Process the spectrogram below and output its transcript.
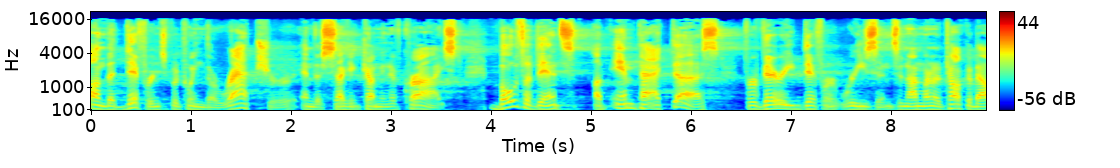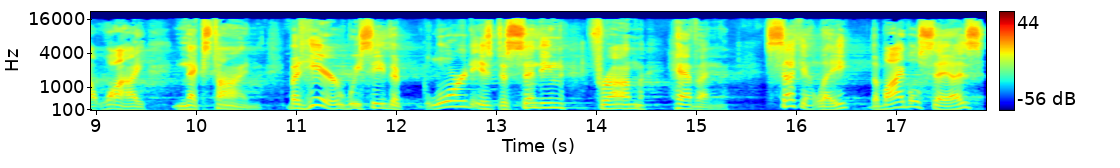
on the difference between the rapture and the second coming of Christ. Both events uh, impact us for very different reasons. And I'm going to talk about why next time. But here we see the Lord is descending from heaven. Secondly, the Bible says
